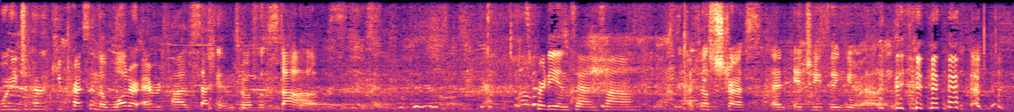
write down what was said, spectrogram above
Where you just have to keep pressing the water every five seconds or else it stops. It's pretty intense, huh? I feel stressed and itchy thinking about it.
